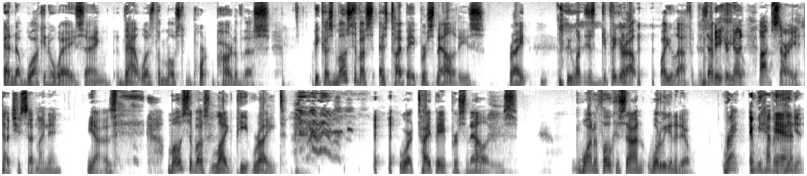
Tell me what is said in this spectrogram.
end up walking away saying that was the most important part of this. Because most of us, as type A personalities, right, we want to just get, figure out why you're laughing. Is that me or you? I'm sorry, I thought you said my name. Yeah. it's- Most of us, like Pete Wright, who are type A personalities, want to focus on what are we going to do? Right. And we have an And- opinion.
